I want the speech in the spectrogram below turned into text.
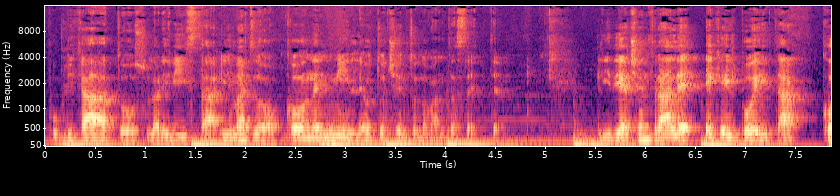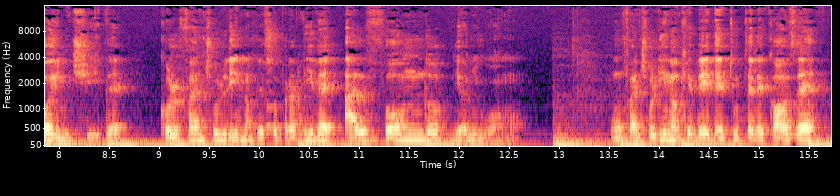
pubblicato sulla rivista Il Marzocco nel 1897. L'idea centrale è che il poeta coincide col fanciullino che sopravvive al fondo di ogni uomo. Un fanciullino che vede tutte le cose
